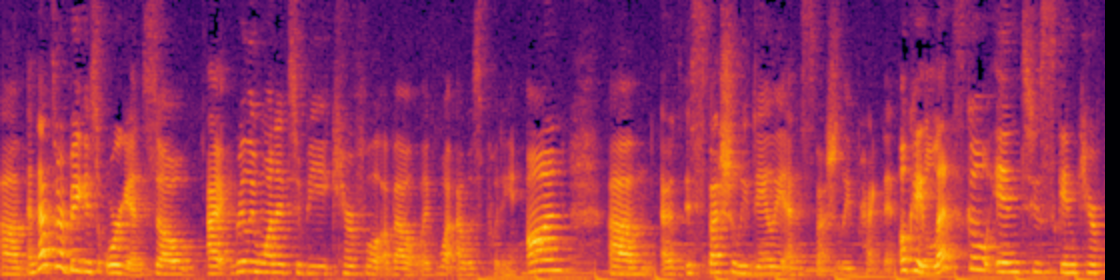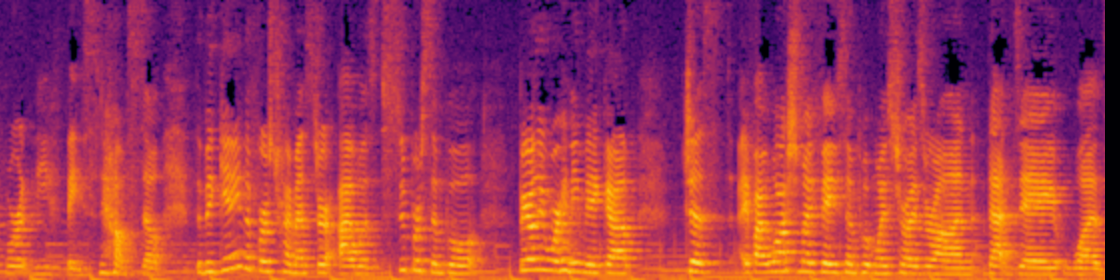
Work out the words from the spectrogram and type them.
Um, and that's our biggest organ. So I really wanted to be careful about like what I was putting on, um, especially daily and especially pregnant. Okay, let's go into skincare for the face now. So the beginning of the first trimester, I was super simple, barely wore any makeup, just if I washed my face and put moisturizer on, that day was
